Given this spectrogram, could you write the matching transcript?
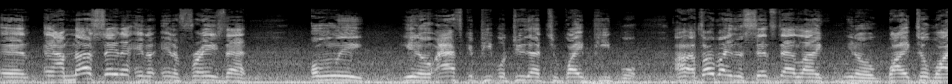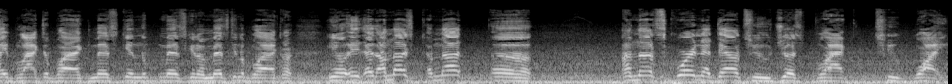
and and I'm not saying that in a, in a phrase that only you know African people do that to white people. I, I talk about in the sense that like you know white to white, black to black, Mexican to Mexican, or Mexican to black, or you know it, I'm not I'm not uh, I'm not squaring that down to just black to white.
